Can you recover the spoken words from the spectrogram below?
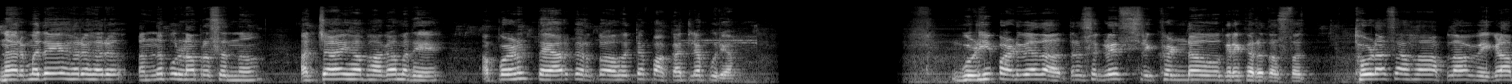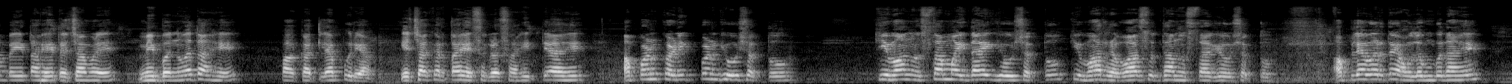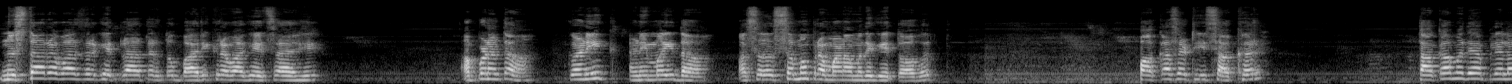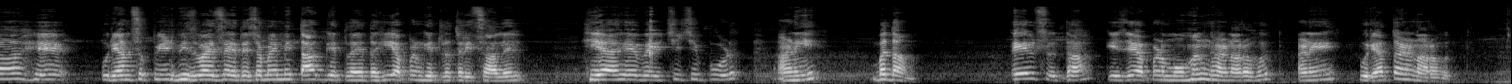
नर्मदे हर हर अन्नपूर्णा प्रसन्न. आजच्या ह्या भागामध्ये आपण तयार करतो आहोत त्या पाकातल्या पुऱ्या. गुढीपाडव्याला तर सगळे श्रीखंड वगैरे करत असतात. थोडासा हा आपला वेगळा बेत आहे त्याच्यामुळे मी बनवत आहे पाकातल्या पुऱ्या. याच्याकरता हे सगळं साहित्य आहे. आपण कणिक पण घेऊ शकतो किंवा नुसता मैदाही घेऊ शकतो किंवा रवासुद्धा नुसता घेऊ शकतो. आपल्यावर ते अवलंबून आहे. नुसता रवा जर घेतला तर तो बारीक रवा घ्यायचा आहे. आपण आता कणिक आणि मैदा असं समप्रमाणामध्ये घेतो आहोत. पाकासाठी साखर. ताकामध्ये आपल्याला हे पुऱ्यांचं पीठ भिजवायचं आहे त्याच्यामुळे मी ताक घेतलं आहे दही आपण घेतलं तरी चालेल. ही आहे वेलचीची पूड आणि बदाम. तेल सुद्धा की जे आपण मोहन घालणार आहोत आणि पुऱ्या तळणार आहोत.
